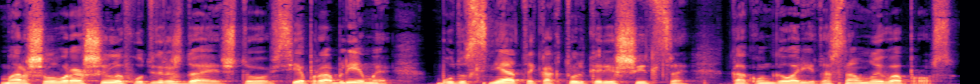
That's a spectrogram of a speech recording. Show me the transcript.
Маршал Ворошилов утверждает, что все проблемы будут сняты, как только решится, как он говорит, основной вопрос.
